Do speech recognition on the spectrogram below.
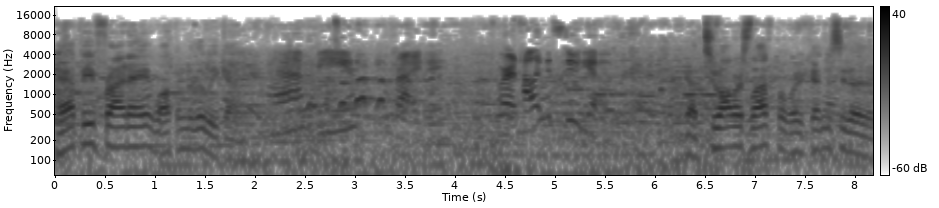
Happy Friday. Welcome to the weekend. Happy Friday. We're at Hollywood Studios. We got two hours left, but we're getting to see the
